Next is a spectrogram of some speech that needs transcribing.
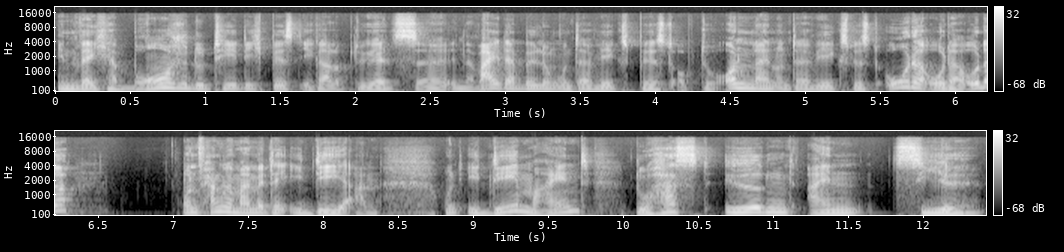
in welcher Branche du tätig bist, egal ob du jetzt äh, in der Weiterbildung unterwegs bist, ob du online unterwegs bist oder, oder, oder. Und fangen wir mal mit der Idee an. Und Idee meint, du hast irgendein Ziel.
